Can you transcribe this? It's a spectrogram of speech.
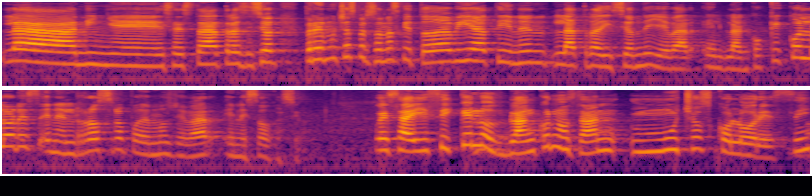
la niñez, esta transición, pero hay muchas personas que todavía tienen la tradición de llevar el blanco. ¿Qué colores en el rostro podemos llevar en esta ocasión? Pues ahí sí que los blancos nos dan muchos colores, ¿sí?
